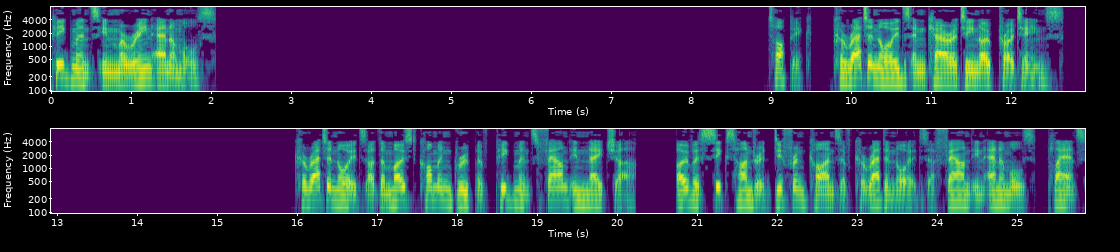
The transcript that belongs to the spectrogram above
Pigments in marine animals Carotenoids and carotenoproteins Carotenoids are the most common group of pigments found in nature. Over 600 different kinds of carotenoids are found in animals, plants,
